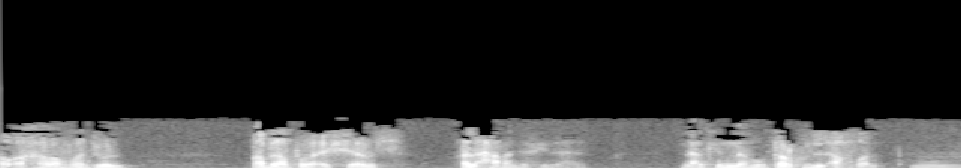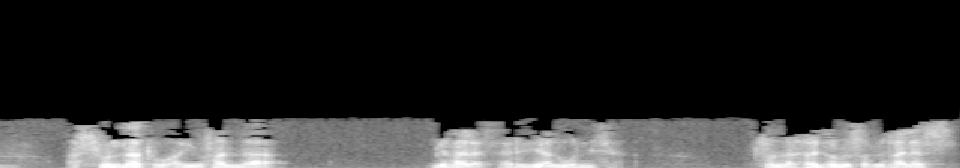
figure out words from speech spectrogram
أو أخر الرجل قبل طلوع الشمس فلا حرج في ذلك. لكنه ترك للأفضل. السنة أن يصلى بغلس الرجال والنساء. صلى الفجر بغلس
